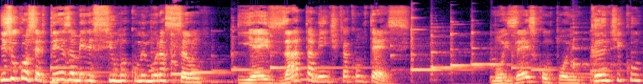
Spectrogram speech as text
Isso com certeza merecia uma comemoração, e é exatamente o que acontece. Moisés compõe um cântico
